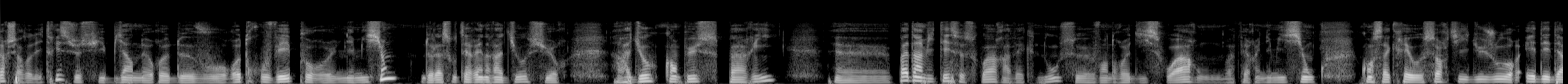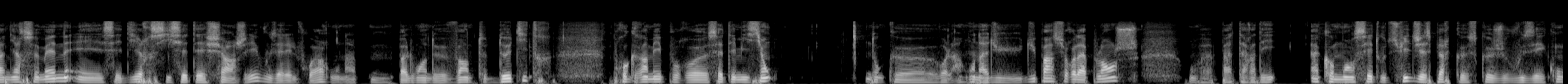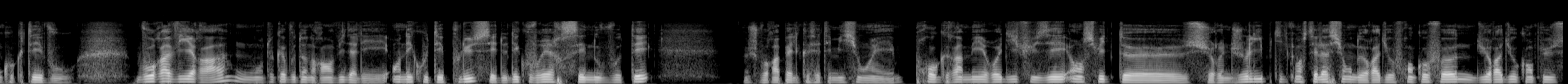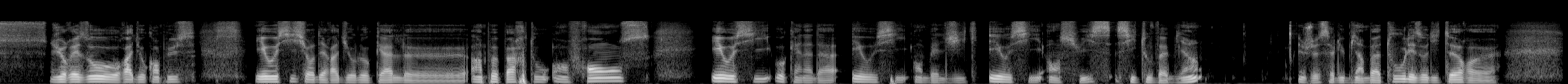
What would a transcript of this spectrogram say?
auditeurs, auditrices, je suis bien heureux de vous retrouver pour une émission de la souterraine radio sur Radio Campus Paris. Euh, pas d'invité ce soir avec nous, ce vendredi soir. On va faire une émission consacrée aux sorties du jour et des dernières semaines et c'est dire si c'était chargé. Vous allez le voir, on a pas loin de 22 titres programmés pour euh, cette émission. Donc euh, voilà, on a du pain sur la planche. On va pas tarder à commencer tout de suite. J'espère que ce que je vous ai concocté vous, vous ravira, ou en tout cas vous donnera envie d'aller en écouter plus et de découvrir ces nouveautés. Je vous rappelle que cette émission est programmée, rediffusée ensuite euh, sur une jolie petite constellation de radios francophones, du Radio Campus, du réseau Radio Campus, et aussi sur des radios locales euh, un peu partout en France et aussi au Canada, et aussi en Belgique, et aussi en Suisse, si tout va bien. Je salue bien bas tous les auditeurs euh,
